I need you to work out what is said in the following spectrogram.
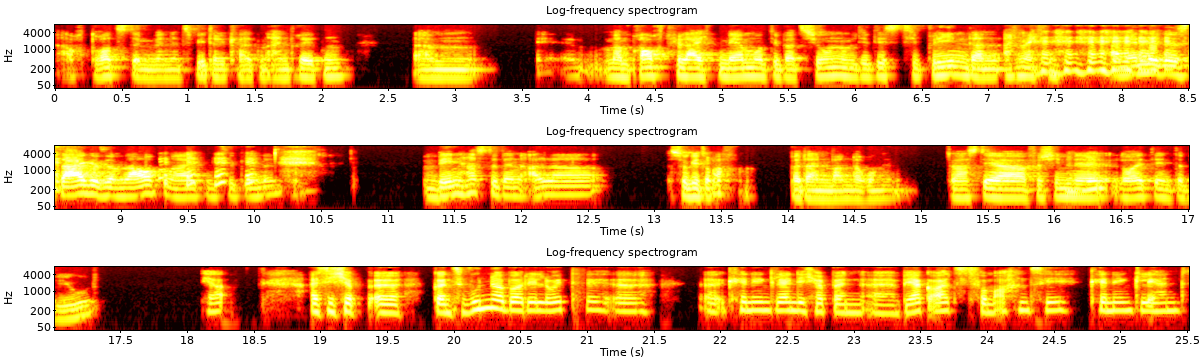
auch trotzdem, wenn jetzt Widrigkeiten eintreten, ähm, man braucht vielleicht mehr Motivation, um die Disziplin dann am Ende, am Ende des Tages am Laufen halten zu können. Wen hast du denn aller so getroffen bei deinen Wanderungen? Du hast ja verschiedene Mhm. Leute interviewt. Ja, also ich habe äh, ganz wunderbare Leute äh, äh, kennengelernt. Ich habe einen äh, Bergarzt vom Achensee kennengelernt,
